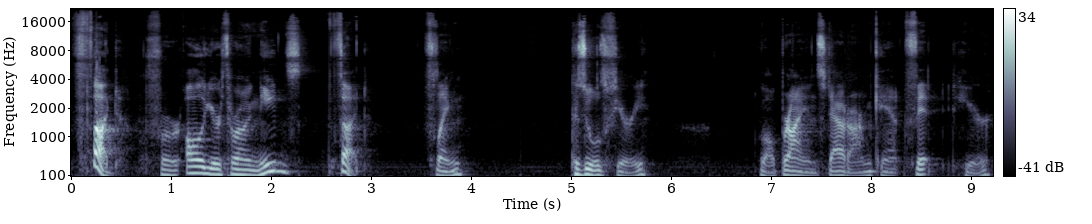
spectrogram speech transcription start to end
Thud for all your throwing needs. Thud. Fling. Kazul's Fury. Well, Brion's Stout Arm can't fit here,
